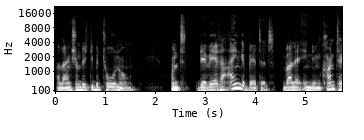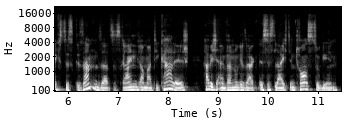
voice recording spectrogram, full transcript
allein schon durch die Betonung. Und der wäre eingebettet, weil er in dem Kontext des gesamten Satzes rein grammatikalisch, habe ich einfach nur gesagt, es ist leicht in Trance zu gehen.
